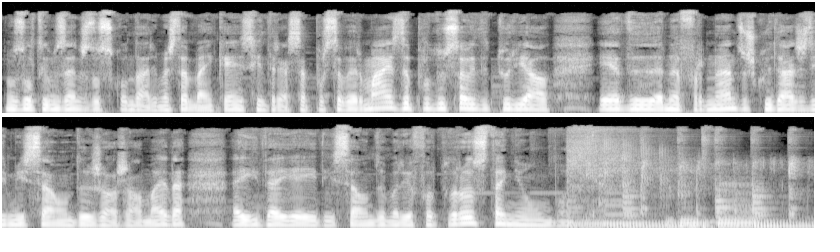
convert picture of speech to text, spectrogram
nos últimos anos do secundário, mas também quem se interessa por saber mais. A produção editorial é de Ana Fernandes, os cuidados de emissão de Jorge Almeida, a ideia e a edição de Maria Flor Pedroso. Tenham um bom dia.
